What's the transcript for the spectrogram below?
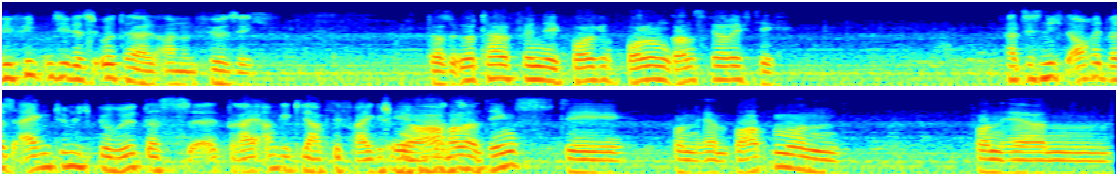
wie finden Sie das Urteil an und für sich? Das Urteil finde ich voll, voll und ganz für richtig. Hat es nicht auch etwas eigentümlich berührt, dass äh, drei Angeklagte freigesprochen ja, wurden? Ja, allerdings die von Herrn Papen und von Herrn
